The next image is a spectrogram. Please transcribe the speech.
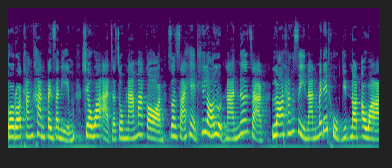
ตัวรถทั้งคันเป็นสนิม เชื่อว่าอาจจะจมน้ำมาก่อน ส่วนสาเหตุที่ล้อหลุดนั้นเนื่องจากล้อทั้ง 4 นั้นไม่ได้ถูกยึดน็อตเอาไว้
